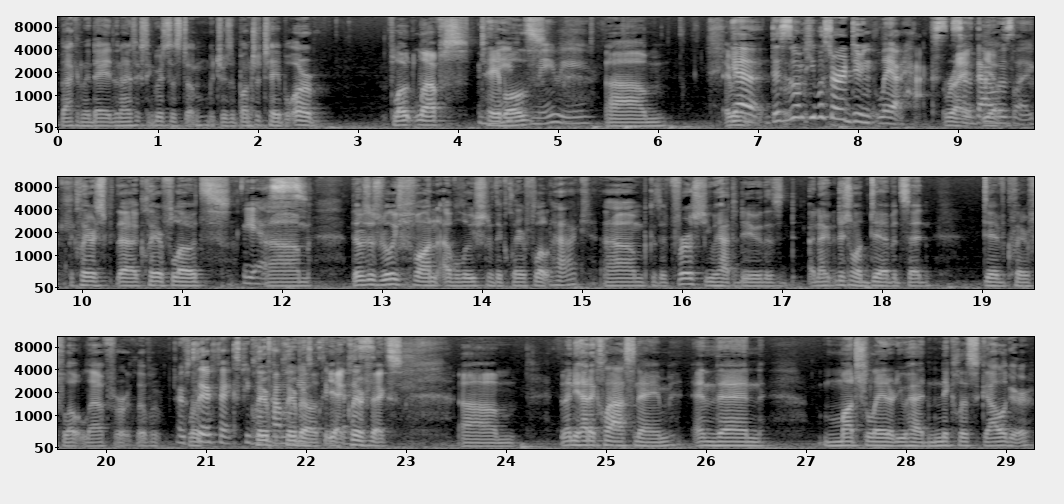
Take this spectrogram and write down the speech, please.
back in the day, the 960 grid system, which was a bunch of table or float lefts tables. Maybe. Um, I mean, yeah, this is when people started doing layout hacks. right. So that yeah. was like the clear the clear floats. Yes. Um, there was this really fun evolution of the clear float hack um, because at first you had to do this an additional div that said div clear float left or clear, or clear fix. People clear, clear both. clear yeah, clear fix. Um, and then you had a class name, and then much later you had Nicolas Gallagher.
